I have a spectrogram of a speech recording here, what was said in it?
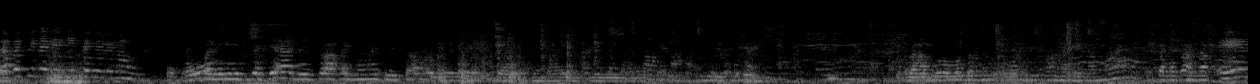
Dapat pinalinisan niyo rin ang kuko. Nagpalinis na siya doon sa akin ng tito. Bravo naman to dito. Ikaw mag-anak eh.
